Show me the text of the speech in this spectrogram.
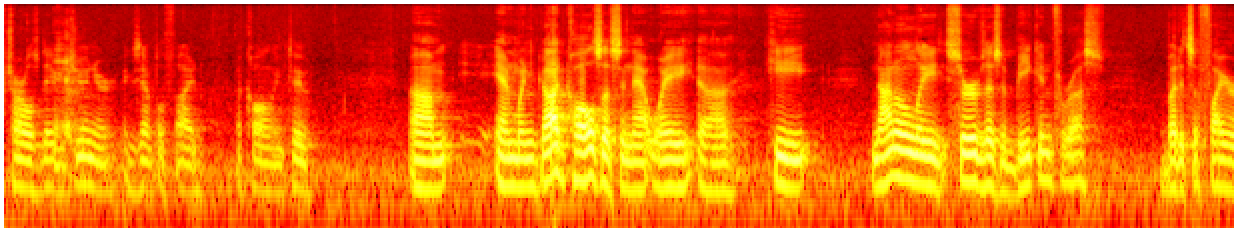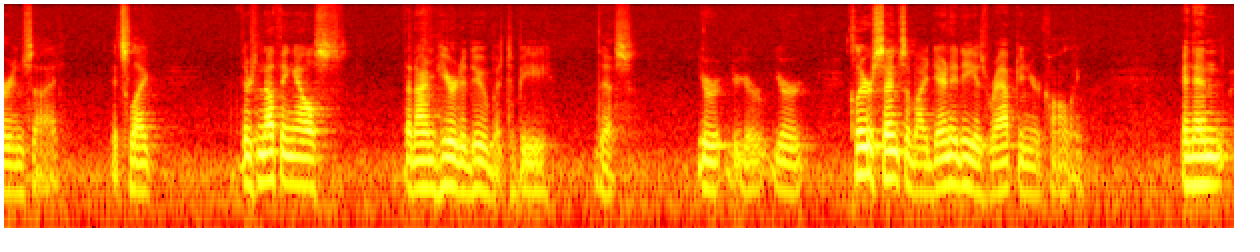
Charles David Jr. exemplified a calling too. Um, and when God calls us in that way, uh, He not only serves as a beacon for us, but it's a fire inside. It's like there's nothing else that I'm here to do but to be this. Your, your, your clear sense of identity is wrapped in your calling. And then,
